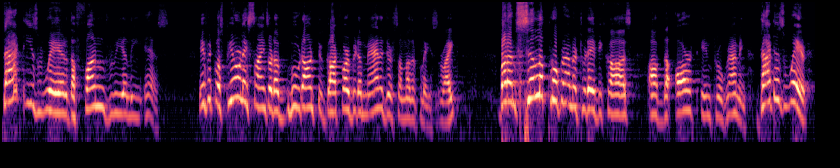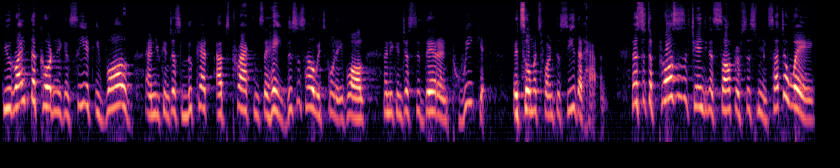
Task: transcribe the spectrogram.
That is where the fun really is. If it was purely science, I would have moved on to, God forbid, a manager some other place, right? But I'm still a programmer today because of the art in programming. That is where you write the code and you can see it evolve, and you can just look at abstraction and say, hey, this is how it's going to evolve, and you can just sit there and tweak it. It's so much fun to see that happen. And such a process of changing a software system in such a way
